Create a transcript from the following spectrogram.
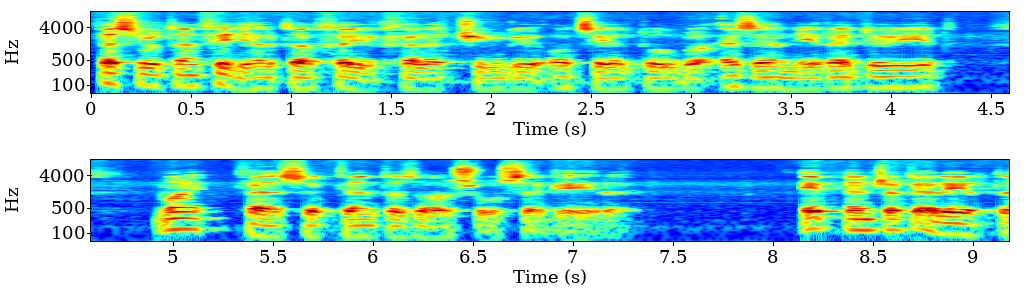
Feszülten figyelte a fejük felett csingő acéltóga ezernyi redőjét, majd felszökkent az alsó szegélyre. Éppen csak elérte,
